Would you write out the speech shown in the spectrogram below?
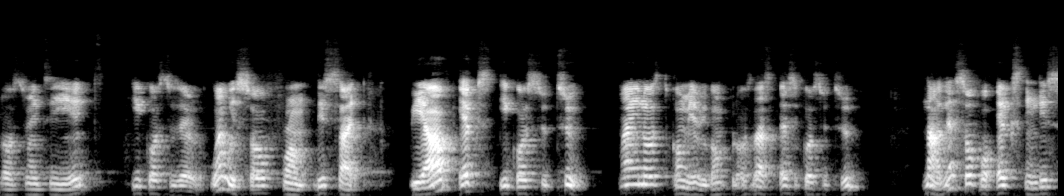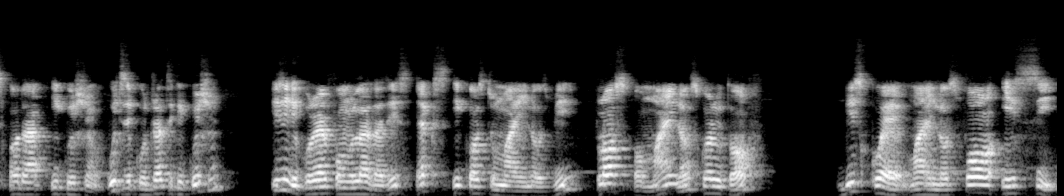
plus 28 equals to 0. When we solve from this side, we have x equals to 2. Minus come here become plus. That's x equals to 2. Now, let's solve for x in this other equation, which is a quadratic equation. Using the correct formula that is x equals to minus b plus or minus square root of b square minus 4ac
